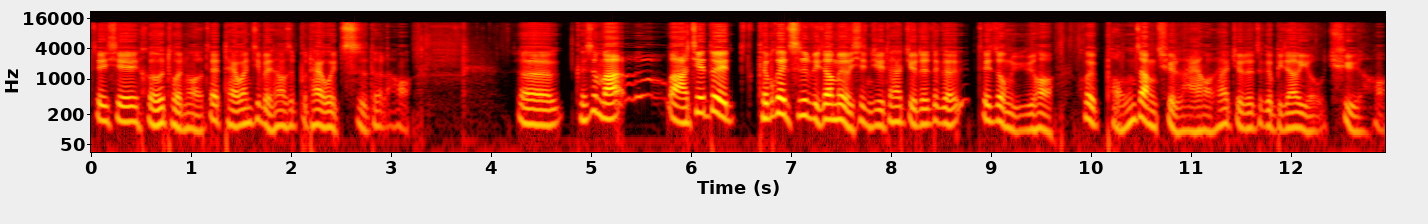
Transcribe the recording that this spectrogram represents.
这些河豚哦，在台湾基本上是不太会吃的了哈。呃，可是马马街对可不可以吃比较没有兴趣，他觉得这个这种鱼哈会膨胀起来哈，他觉得这个比较有趣哈。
